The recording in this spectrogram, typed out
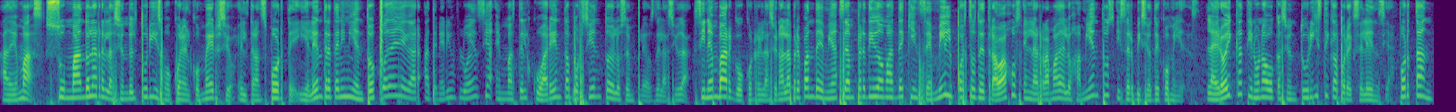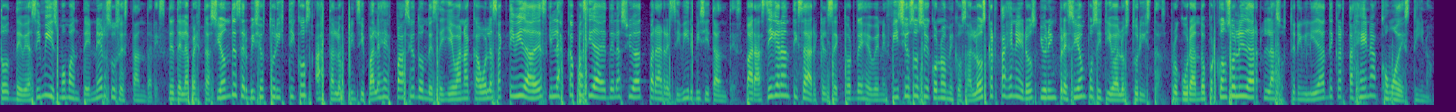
Además, sumando la relación del turismo con el comercio, el transporte y el entretenimiento, puede llegar a tener influencia en más del 40% de los empleos de la ciudad. Sin embargo, con relación a la prepandemia, se han perdido más de 15.000 puestos de trabajo en la rama de alojamientos y servicios de comidas. La Heroica tiene una vocación turística por excelencia, por tanto debe asimismo mantener sus estándares, desde la prestación de servicios turísticos hasta los principales espacios donde se llevan a cabo las actividades y las capacidades de la ciudad para recibir visitantes, para así garantizar que el sector deje beneficios socioeconómicos a los cartageneros y una impresión positiva a los turistas, procurando por consolidar la sostenibilidad de Cartagena como destino.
